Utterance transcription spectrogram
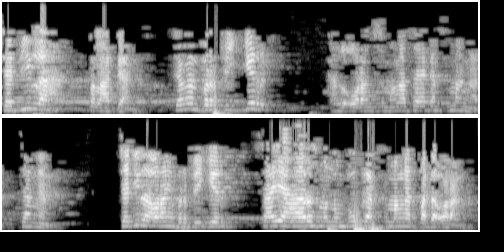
Jadilah teladan. Jangan berpikir kalau orang semangat saya akan semangat. Jangan. Jadilah orang yang berpikir saya harus menumbuhkan semangat pada orang.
